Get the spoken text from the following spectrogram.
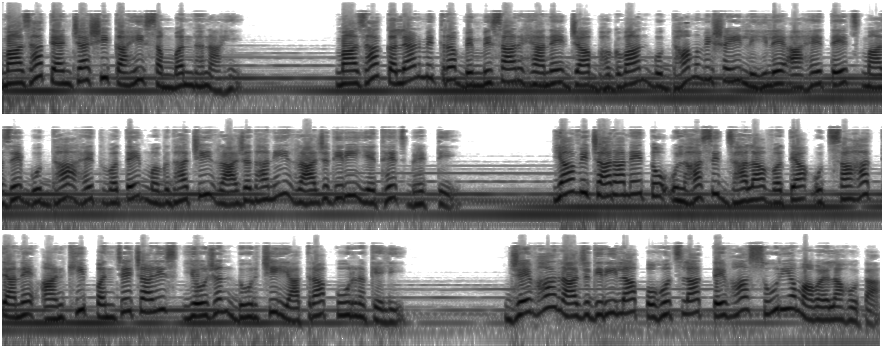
माझा त्यांच्याशी काही संबंध नाही. माझा कल्याण मित्र बिंबिसार ह्याने ज्या भगवान बुद्धांविषयी लिहिले आहे तेच माझे बुद्ध आहेत व ते मगधाची राजधानी राजगिरी येथेच भेटतील. या विचाराने तो उल्हासित झाला व त्या उत्साहात त्याने आणखी पंचेचाळीस योजन दूरची यात्रा पूर्ण केली. जेव्हा राजगिरीला पोहोचला तेव्हा सूर्य मावळला होता.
